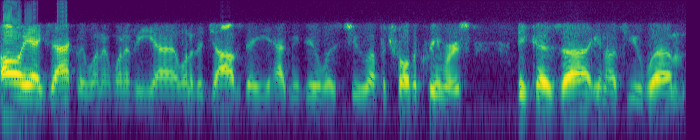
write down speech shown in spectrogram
Oh yeah, exactly. One of one of the uh, one of the jobs they had me do was to uh, patrol the creamers because uh, you know if you um,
